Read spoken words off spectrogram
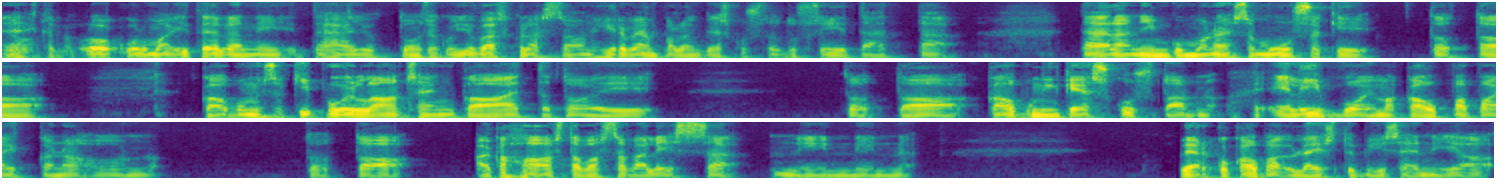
ehkä tulokulma itselläni tähän juttuun on se, kun Jyväskylässä on hirveän paljon keskusteltu siitä, että täällä niin kuin monessa muussakin tota, kaupungissa kipuillaan senkaan, että toi tota, kaupungin keskustan elinvoima kauppapaikkana on tota, aika haastavassa välissä, niin, niin verkkokaupan yleistymisen ja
